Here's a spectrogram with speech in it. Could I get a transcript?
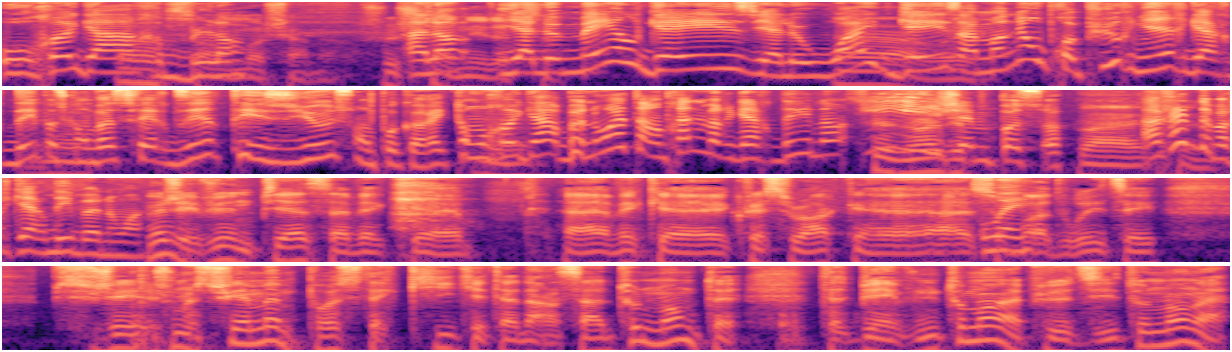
au regard Ah, blanc. Alors, il y a le male gaze, il y a le white Ah, gaze. ouais. À un moment donné, on ne pourra plus rien regarder parce qu'on va se faire dire tes yeux sont pas corrects. Ton regard, Benoît, t'es en train de me regarder là. J'aime pas ça. Ouais, Arrête de me regarder, Benoît. Moi, j'ai vu une pièce avec euh, avec euh, Chris Rock euh, à- sur Ouais. Broadway, tu sais. Je me souviens même pas c'était qui qui était dans la salle. Tout le monde était bienvenu. Tout le monde a applaudi. Tout le monde a,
